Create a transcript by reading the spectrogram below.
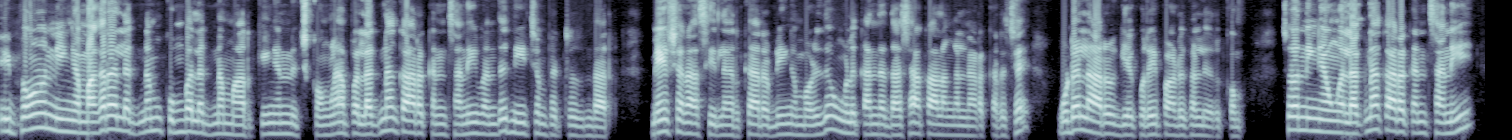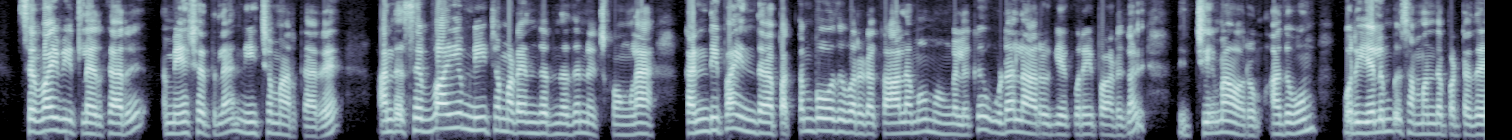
இப்போ நீங்க மகர லக்னம் கும்ப லக்னமா இருக்கீங்கன்னு வச்சுக்கோங்களேன். அப்ப லக்னகாரகன் சனி வந்து நீச்சம் பெற்றிருந்தார். மேஷ ராசியில இருக்கார் அப்படிங்கும் பொழுது உங்களுக்கு அந்த தசா காலங்கள் நடக்கிறச்சு உடல் ஆரோக்கிய குறைபாடுகள் இருக்கும். ஸோ நீங்க உங்க லக்னகாரகன் சனி செவ்வாய் வீட்டில் இருக்காரு. மேஷத்துல நீச்சமா இருக்காரு. அந்த செவ்வாயும் நீச்சம் அடைந்திருந்ததுன்னு வச்சுக்கோங்களேன். கண்டிப்பா இந்த பத்தொன்பது வருட காலமும் உங்களுக்கு உடல் ஆரோக்கிய குறைபாடுகள் நிச்சயமா வரும். அதுவும் ஒரு எலும்பு சம்மந்தப்பட்டது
